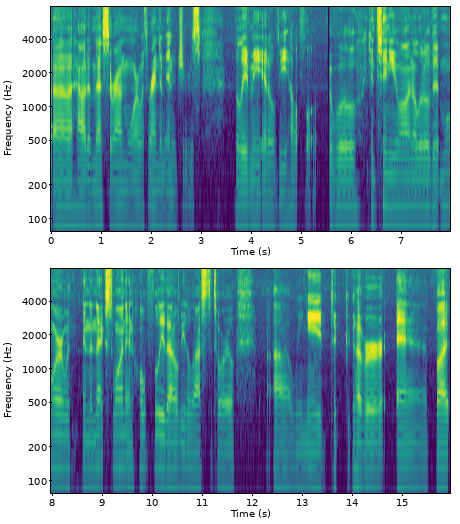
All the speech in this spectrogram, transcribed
uh, how to mess around more with random integers. Believe me, it'll be helpful. We'll continue on a little bit more with in the next one, and hopefully that'll be the last tutorial uh, we need to cover, and, but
